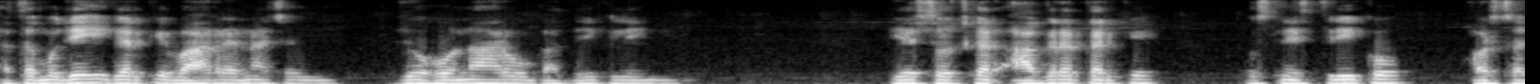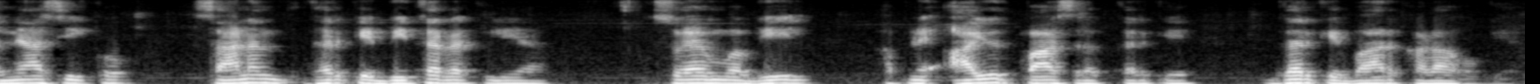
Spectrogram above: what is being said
अतः मुझे ही घर के बाहर रहना चाहिए। जो होना होगा देख लेंगे। यह सोचकर आग्रह करके उसने स्त्री को और सन्यासी को सानंद घर के भीतर रख लिया। स्वयं वह भील अपने आयुध पास रख करके घर के बाहर खड़ा हो गया।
